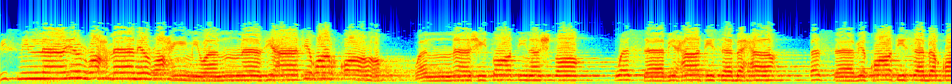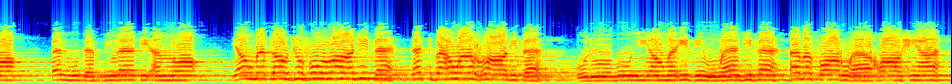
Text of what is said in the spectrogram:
بسم الله الرحمن الرحيم والنازعات غرقا والناشطات نشطا والسابحات سبحا فالسابقات سبقا فالمدبرات أمرا يوم ترجف الراجفة تتبعها الرادفة قلوب يومئذ واجفة أبصارها خاشعة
